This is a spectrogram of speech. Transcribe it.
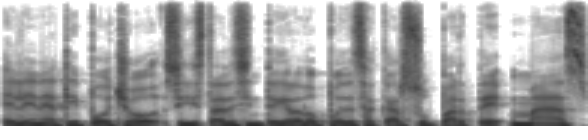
el eneatipo 8, si está desintegrado, puede sacar su parte más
